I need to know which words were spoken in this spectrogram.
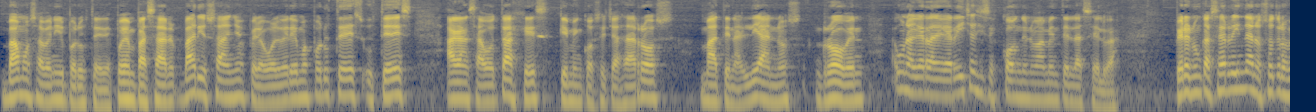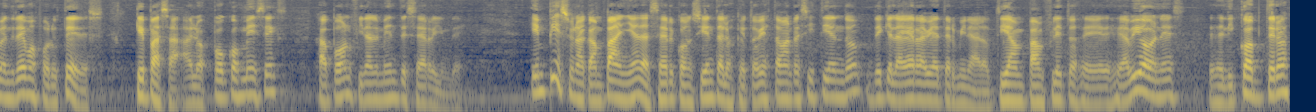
Vamos a venir por ustedes. Pueden pasar varios años, pero volveremos por ustedes. Ustedes hagan sabotajes, quemen cosechas de arroz, maten aldeanos, roben. Una guerra de guerrillas y se esconden nuevamente en la selva. Pero nunca se rinda, nosotros vendremos por ustedes. ¿Qué pasa? A los pocos meses, Japón finalmente se rinde. empieza una campaña de hacer consciente a los que todavía estaban resistiendo de que la guerra había terminado. Tiran panfletos desde aviones, desde helicópteros,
